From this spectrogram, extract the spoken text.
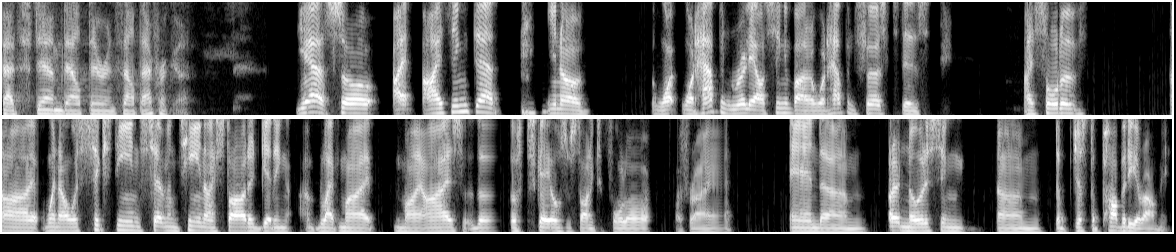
that stemmed out there in South Africa. Yeah, so I I think that you know what what happened really I was thinking about it what happened first is I sort of uh when I was 16 17 I started getting um, like my my eyes the, the scales were starting to fall off right and um started noticing um the just the poverty around me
